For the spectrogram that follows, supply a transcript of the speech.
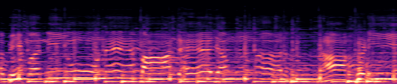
અભિમન્યું ને બાંધે અમર રાખડી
